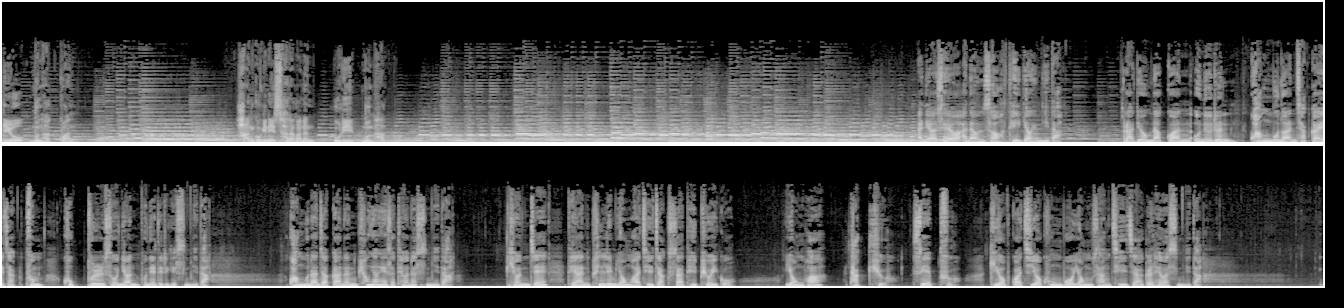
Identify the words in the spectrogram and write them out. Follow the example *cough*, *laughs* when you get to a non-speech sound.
라디오 문학관 한국인이 사랑하는 우리 문학 안녕하세요. 아나운서 태경입니다. 라디오 문학관 오늘은 광문환 작가의 작품 콧불 소년 보내드리겠습니다. 광문환 작가는 평양에서 태어났습니다. 현재 대한필름 영화 제작사 대표이고 영화, 다큐, CF, 기업과 지역 홍보 영상 제작을 해왔습니다.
